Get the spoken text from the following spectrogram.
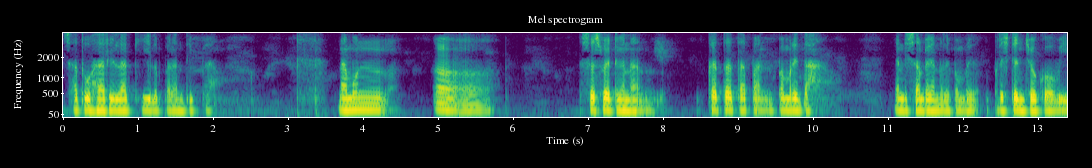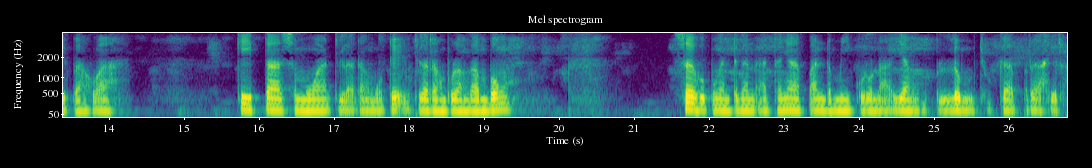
Satu hari lagi lebaran tiba. Namun uh, sesuai dengan ketetapan pemerintah yang disampaikan oleh Presiden Jokowi bahwa kita semua dilarang mudik, dilarang pulang kampung sehubungan dengan adanya pandemi corona yang belum juga berakhir.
